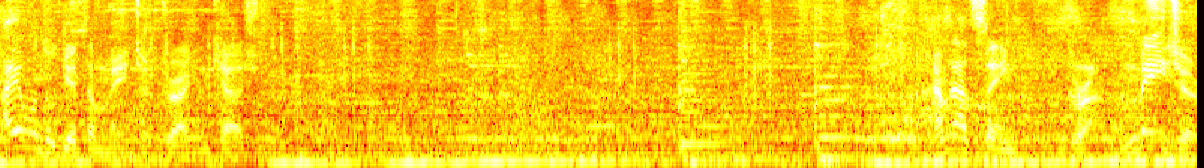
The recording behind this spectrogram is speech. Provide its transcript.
I want to get a major Dragon Cash. I'm not saying grand, major.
